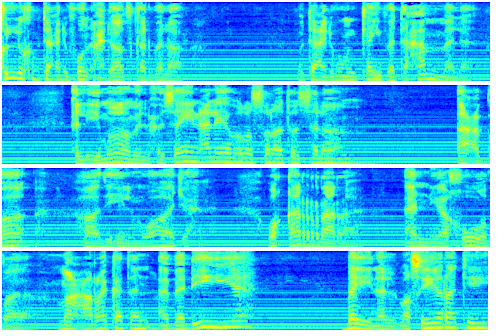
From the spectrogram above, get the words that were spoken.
كلكم تعرفون أحداث كربلاء. وتعرفون كيف تحمل الإمام الحسين عليه الصلاة والسلام أعباء هذه المواجهة وقرر أن يخوض معركة أبدية بين البصيرة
